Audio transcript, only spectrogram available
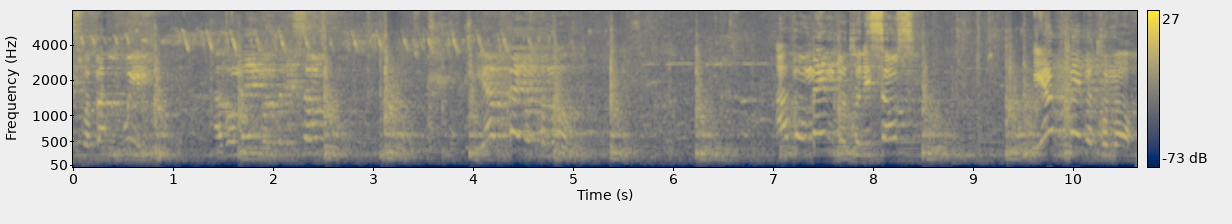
soient bafoués avant même votre naissance et après votre mort. Avant même votre naissance et après votre mort.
